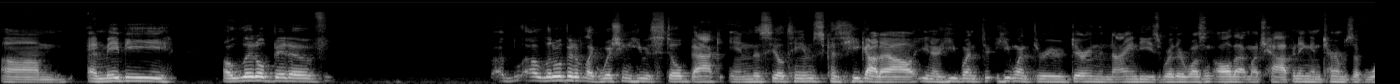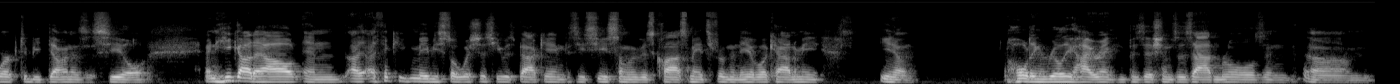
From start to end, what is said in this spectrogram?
um, and maybe a little bit of a, little bit of like wishing he was still back in the SEAL teams because he got out. You know, he went through he went through during the '90s where there wasn't all that much happening in terms of work to be done as a SEAL, and he got out. And I, I think he maybe still wishes he was back in because he sees some of his classmates from the Naval Academy, you know, holding really high ranking positions as admirals and um,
